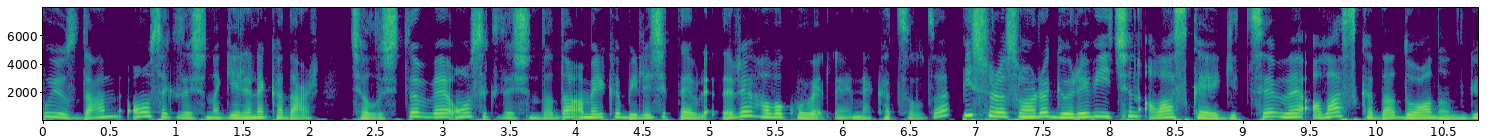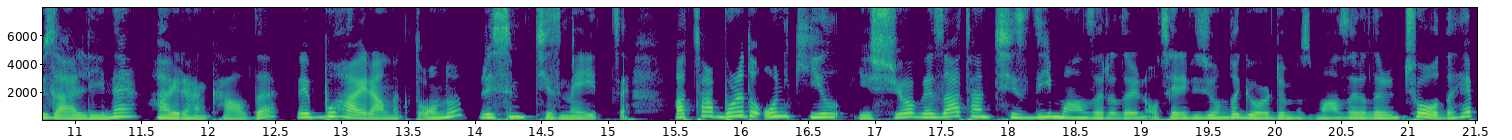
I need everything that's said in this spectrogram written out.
Bu yüzden 18 yaşına gelene kadar çalıştı ve 18 yaşında da Amerika Birleşik Devletleri Hava Kuvvetleri'ne katıldı. Bir süre sonra görevi için Alaska'ya gitti ve Alaska'da doğanın güzelliğine hayran kaldı ve bu hayranlık da onu resim çizmeye itti. Hatta burada 12 yıl yaşıyor ve zaten çizdiği manzaraların o televizyonda gördüğümüz manzaraların çoğu da hep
